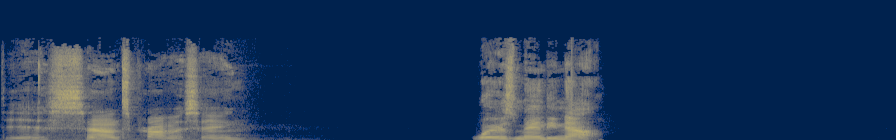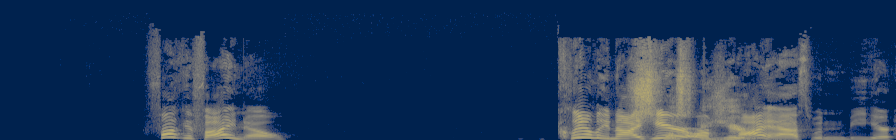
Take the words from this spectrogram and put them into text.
This sounds promising. Where's Mandy now? Fuck if I know. Clearly not She's here, or here. my ass wouldn't be here.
